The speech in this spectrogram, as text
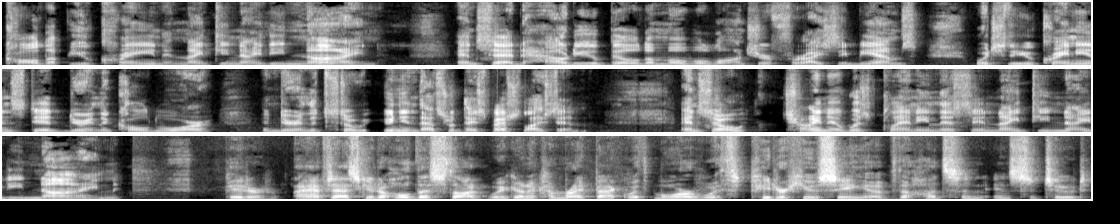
called up Ukraine in 1999 and said, How do you build a mobile launcher for ICBMs, which the Ukrainians did during the Cold War and during the Soviet Union? That's what they specialized in. And so China was planning this in 1999. Peter, I have to ask you to hold this thought. We're going to come right back with more with Peter Huessy of the Hudson Institute,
